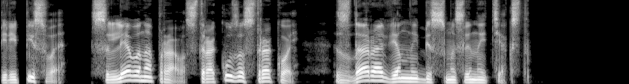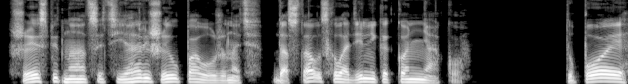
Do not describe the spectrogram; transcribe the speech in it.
переписывая слева направо, строку за строкой, здоровенный бессмысленный текст. В шесть пятнадцать я решил поужинать, достал из холодильника коньяку. Тупое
